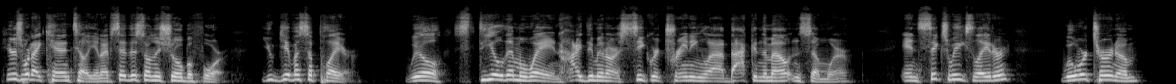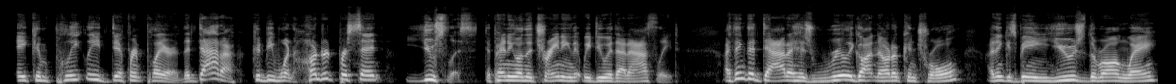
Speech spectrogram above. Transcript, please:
Here's what I can tell you, and I've said this on the show before. You give us a player, we'll steal them away and hide them in our secret training lab back in the mountains somewhere. And six weeks later, we'll return them a completely different player. The data could be 100% useless, depending on the training that we do with that athlete. I think the data has really gotten out of control. I think it's being used the wrong way,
